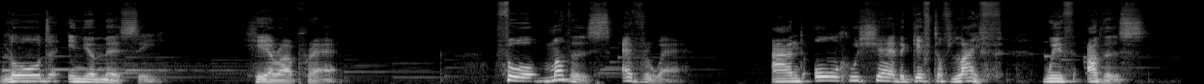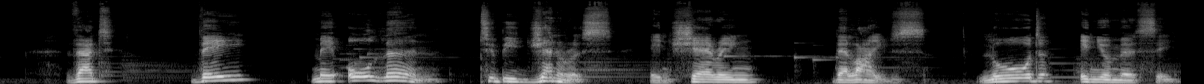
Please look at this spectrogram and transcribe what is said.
Lord, in your mercy, hear our prayer. For mothers everywhere and all who share the gift of life with others, that they may all learn to be generous in sharing their lives. Lord, in your mercy,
